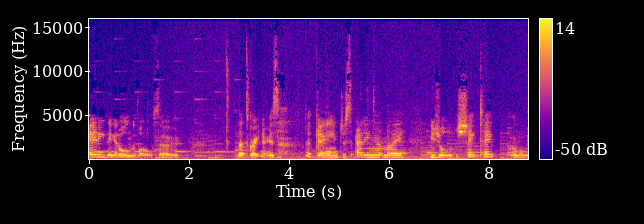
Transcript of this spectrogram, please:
anything at all in the bottle, so that's great news. Again, just adding my usual shape tape. Oh.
